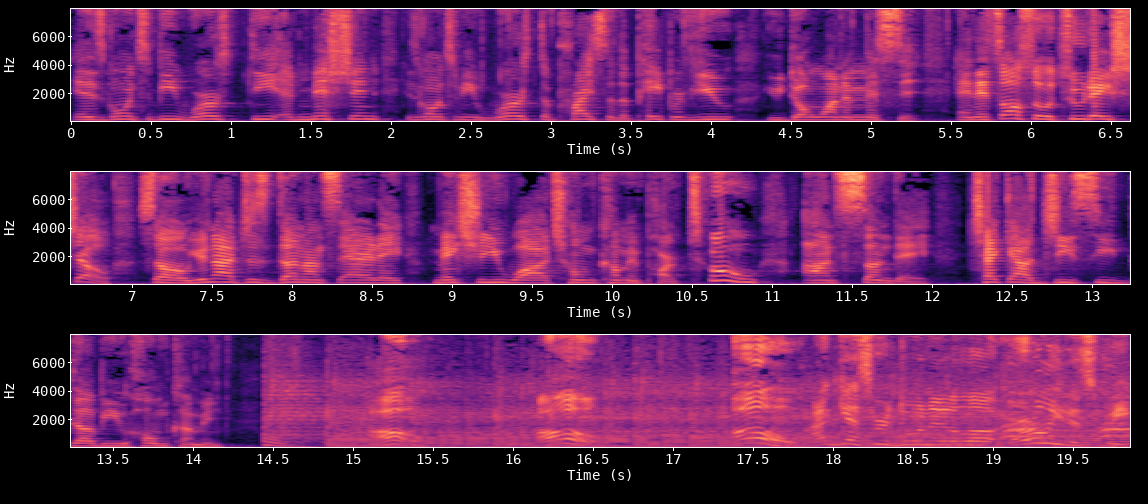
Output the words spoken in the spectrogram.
It is going to be worth the admission. It's going to be worth the price of the pay per view. You don't want to miss it. And it's also a two day show. So you're not just done on Saturday. Make sure you watch Homecoming Part 2 on Sunday. Check out GCW Homecoming. Oh. Oh. Oh, I guess we're doing it a little early this week.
